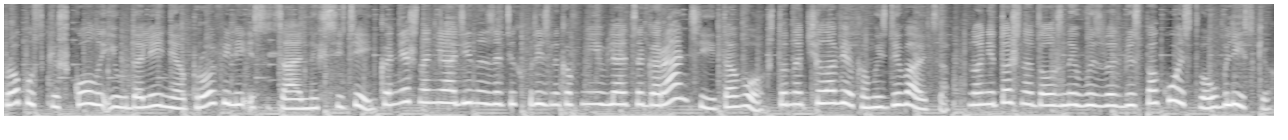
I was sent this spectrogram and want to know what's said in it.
пропуски школы и удаление профилей из социальных сетей. Конечно, ни один из этих признаков не является гарантией того, что над человеком издеваются, но они точно должны вызвать беспокойство у близких.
